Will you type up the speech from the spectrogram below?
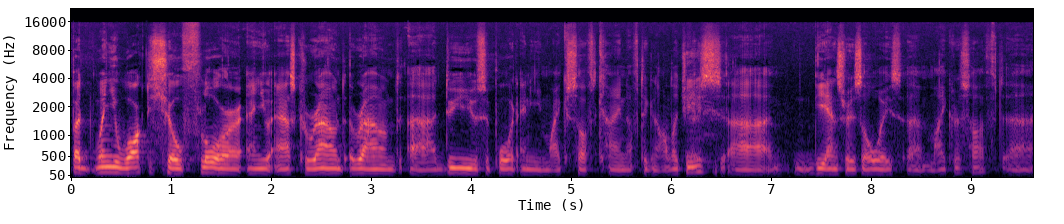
But when you walk the show floor and you ask around, around, uh, do you support any Microsoft kind of technologies? Uh, the answer is always uh, Microsoft. Uh,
